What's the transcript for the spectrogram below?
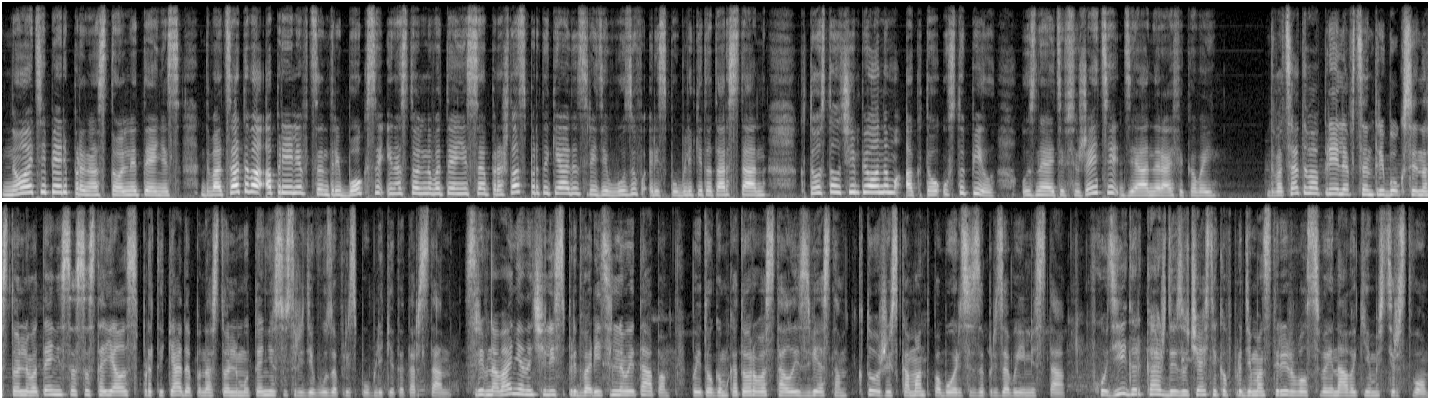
Ну а теперь про настольный теннис. 20 апреля в Центре бокса и настольного тенниса прошла спартакиада среди вузов Республики Татарстан. Кто стал чемпионом, а кто уступил, узнаете в сюжете Дианы Рафиковой. 20 апреля в Центре бокса и настольного тенниса состоялась спартакиада по настольному теннису среди вузов Республики Татарстан. Соревнования начались с предварительного этапа, по итогам которого стало известно, кто же из команд поборется за призовые места. В ходе игр каждый из участников продемонстрировал свои навыки и мастерство.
